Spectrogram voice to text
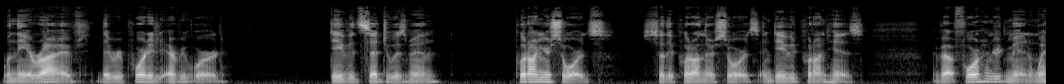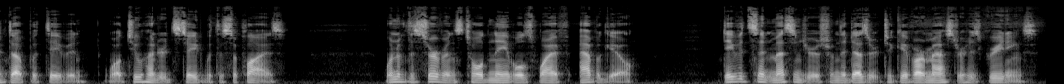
When they arrived, they reported every word. David said to his men, Put on your swords. So they put on their swords, and David put on his. About four hundred men went up with David, while two hundred stayed with the supplies. One of the servants told Nabal's wife Abigail, David sent messengers from the desert to give our master his greetings,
